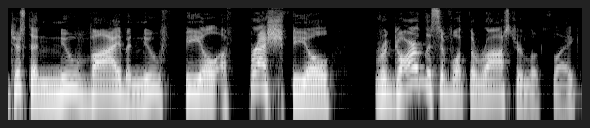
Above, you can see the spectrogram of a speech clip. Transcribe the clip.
just a new vibe, a new feel, a fresh feel, regardless of what the roster looks like,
